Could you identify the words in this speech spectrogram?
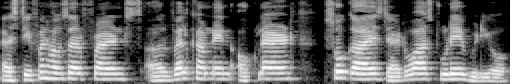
as Stjepan Hauser fans are welcomed in Auckland. So guys that was today video.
